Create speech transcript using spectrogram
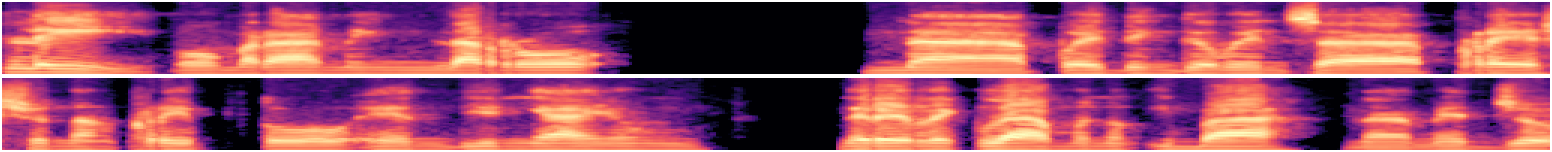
play o maraming laro na pwedeng gawin sa presyo ng crypto and yun nga yung nirereklamo ng iba na medyo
